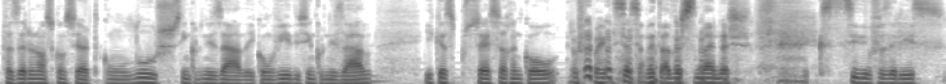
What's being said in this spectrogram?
fazer o nosso concerto com luz sincronizada e com vídeo sincronizado e que esse processo arrancou, foi essencialmente há duas semanas que se decidiu fazer isso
